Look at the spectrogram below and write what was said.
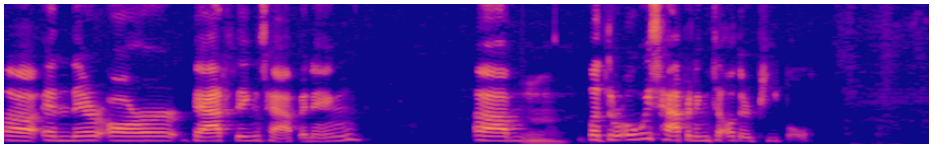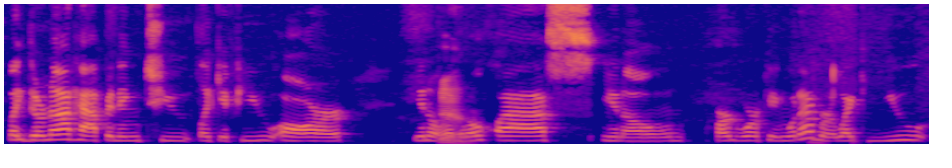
uh, and there are bad things happening, um, mm, but they're always happening to other people. Like they're not happening to like if you are, you know, Yeah. middle class, you know, hardworking, whatever. Like you,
